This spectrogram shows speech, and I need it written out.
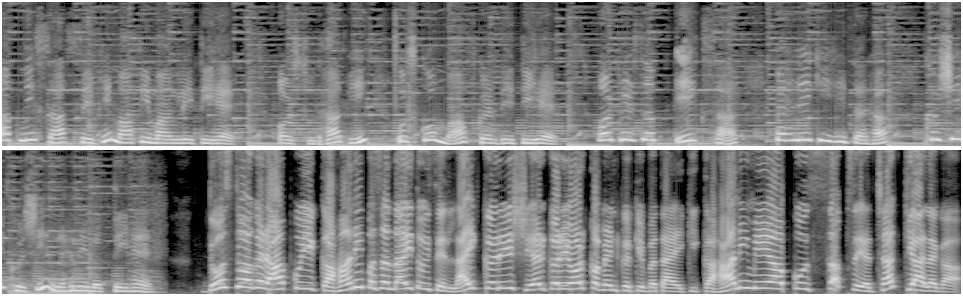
अपनी सास से भी माफ़ी मांग लेती है और सुधा भी उसको माफ़ कर देती है और फिर सब एक साथ पहले की ही तरह खुशी खुशी रहने लगते हैं। दोस्तों, अगर आपको ये कहानी पसंद आई तो इसे लाइक करें शेयर करें और कमेंट करके बताएँ कि कहानी में आपको सबसे अच्छा क्या लगा।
